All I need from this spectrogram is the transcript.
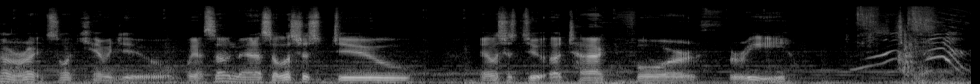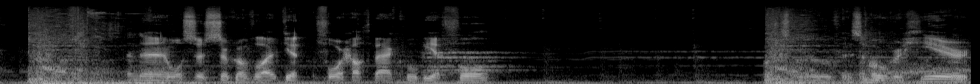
Alright, so what can we do? We got 7 mana, so let's just do... Yeah, let's just do attack for 3. And then we'll search Circle of Life, get 4 health back, we'll be at full. Move this over here,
